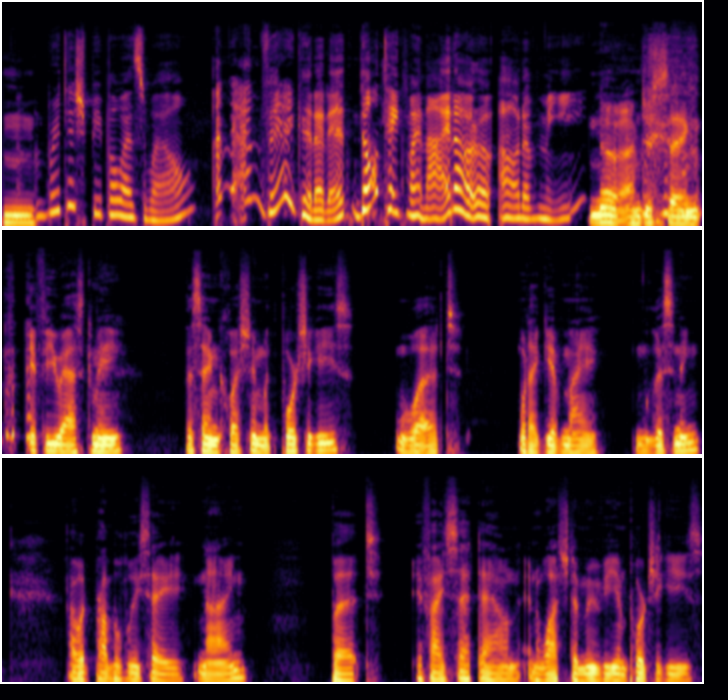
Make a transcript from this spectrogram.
Mm, British people as well. I'm I'm very good at it. Don't take my nine out of out of me. no, I'm just saying, if you ask me the same question with Portuguese, what would I give my listening? I would probably say nine. But if I sat down and watched a movie in Portuguese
